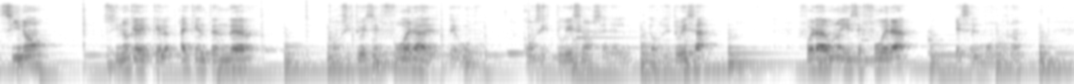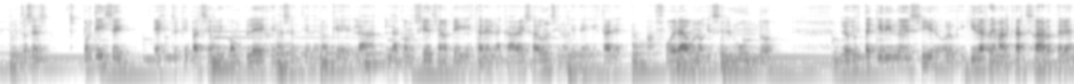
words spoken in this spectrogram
Sino, sino que, hay que entender como si estuviese fuera de, uno, como si estuviésemos en el. como si estuviese fuera de uno y ese fuera es el mundo, ¿no? Entonces, ¿Por qué dice esto que parece muy complejo y no se entiende? ¿no? Que la, conciencia no tiene que estar en la cabeza de uno, sino que tiene que estar afuera de uno, que es el mundo. Lo que está queriendo decir, o lo que quiere remarcar Sartre,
